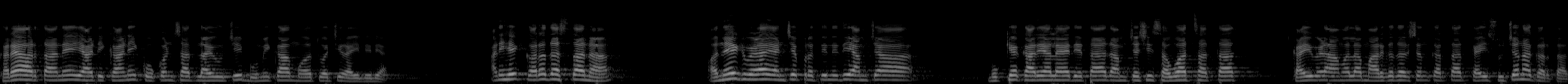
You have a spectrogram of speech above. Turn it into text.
खऱ्या अर्थाने या ठिकाणी कोकण साथ लाईव्हची भूमिका महत्त्वाची राहिलेली आहे. आणि हे करत असताना अनेक वेळा यांचे प्रतिनिधी आमच्या मुख्य कार्यालयात येतात आमच्याशी संवाद साधतात काही वेळा आम्हाला मार्गदर्शन करतात काही सूचना करतात.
